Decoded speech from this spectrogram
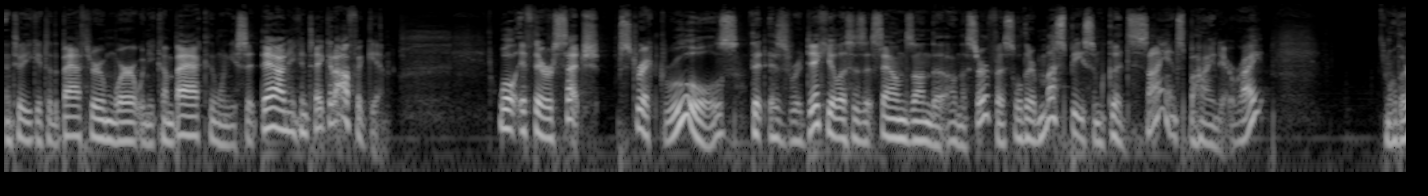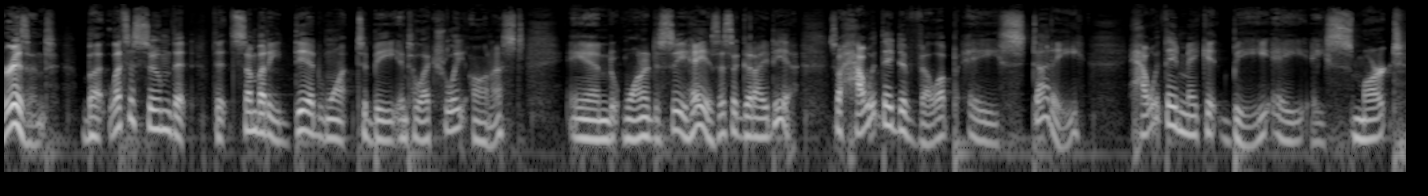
until you get to the bathroom, wear it when you come back, and when you sit down, you can take it off again. Well, if there are such strict rules that as ridiculous as it sounds on the on the surface, well there must be some good science behind it, right? Well, there isn't, but let's assume that that somebody did want to be intellectually honest and wanted to see, hey, is this a good idea? So how would they develop a study? How would they make it be a a smart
